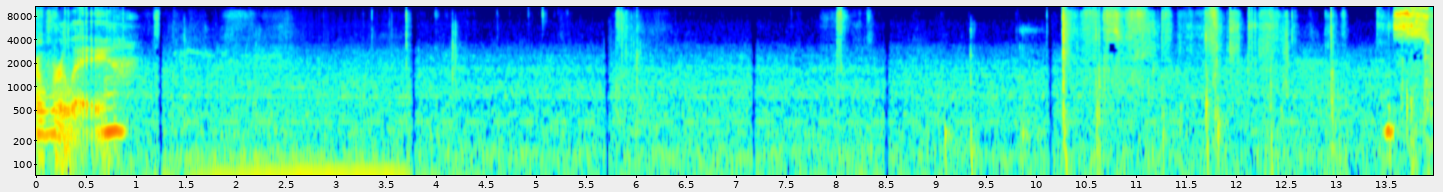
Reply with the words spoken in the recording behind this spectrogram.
overlay. Let's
